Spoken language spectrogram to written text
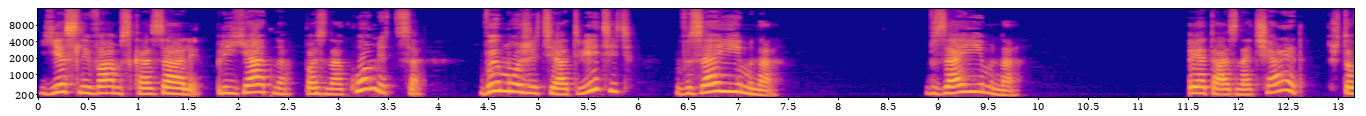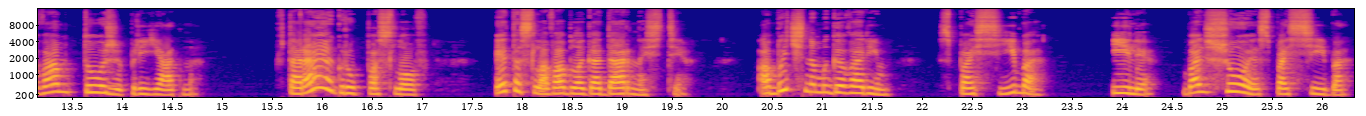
Если вам сказали «приятно познакомиться», вы можете ответить «взаимно». Взаимно. Это означает, что вам тоже приятно. Вторая группа слов – это слова благодарности. Обычно мы говорим «спасибо» или «большое спасибо».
